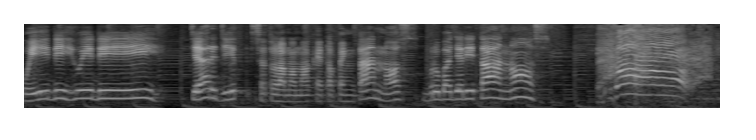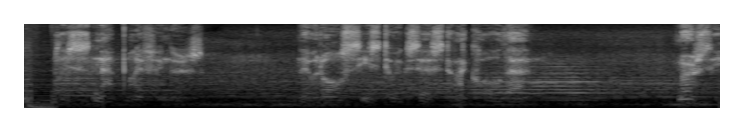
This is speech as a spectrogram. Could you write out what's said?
Widih, widih. Jarjit setelah memakai topeng Thanos berubah jadi Thanos. Please snap my fingers. They would all cease to exist. I call that mercy.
